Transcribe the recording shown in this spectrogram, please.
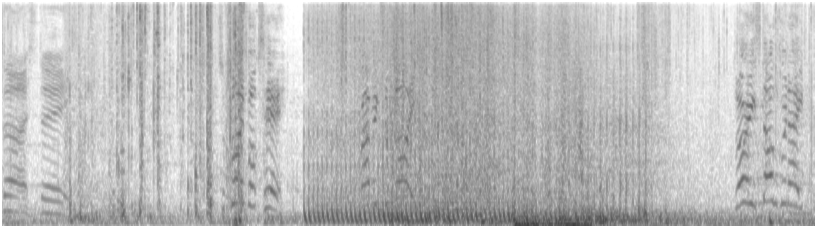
Thirsty. Supply box here. Grabbing stun grenade.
